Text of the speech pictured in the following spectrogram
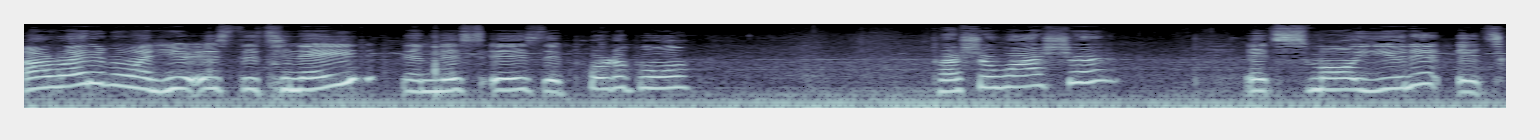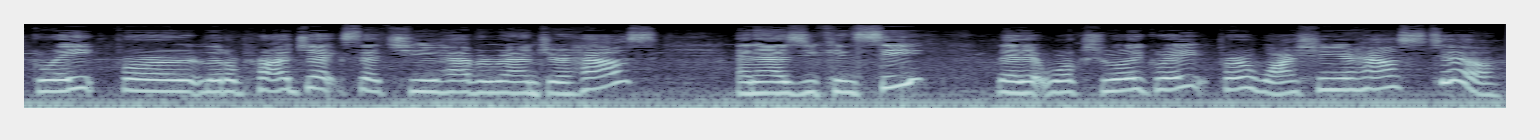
All right, everyone, here is the TEANDE, and this is the portable pressure washer. It's small unit. It's great for little projects that you have around your house. And as you can see, that it works really great for washing your house too.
